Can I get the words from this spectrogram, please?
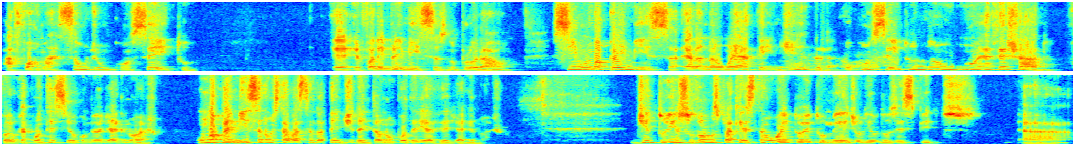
a formação de um conceito, é, eu falei premissas no plural. Se uma premissa ela não é atendida, o conceito não, não é fechado. Foi o que aconteceu com o meu diagnóstico. Uma premissa não estava sendo atendida, então não poderia haver diagnóstico. Dito isso, vamos para a questão 886 do Livro dos Espíritos. Ah,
